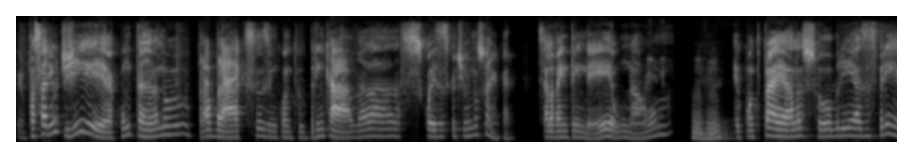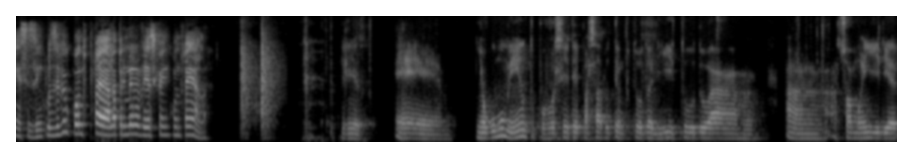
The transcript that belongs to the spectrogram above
Eu passaria o dia contando pra Braxas, enquanto brincava, as coisas que eu tive no sonho, cara. Se ela vai entender ou não, Uhum. eu conto pra ela sobre as experiências. Inclusive, eu conto pra ela a primeira vez que eu encontrei ela. Beleza. É, em algum momento, por você ter passado o tempo todo ali, tudo, a, a, a sua mãe iria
